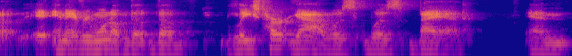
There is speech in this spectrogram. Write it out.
uh, in every one of them, the the least hurt guy was was bad, and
